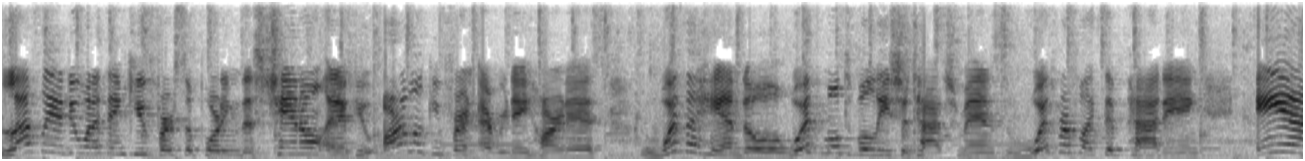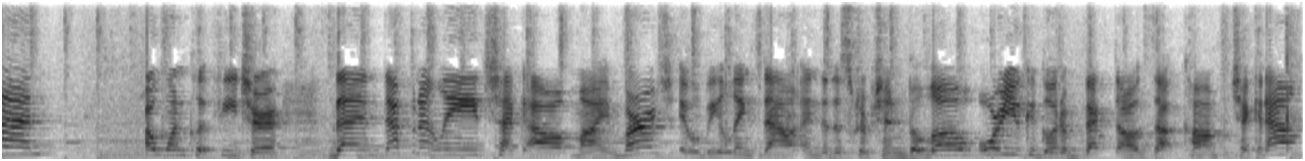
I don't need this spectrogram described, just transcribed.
Lastly, I do want to thank you for supporting this channel and if you are looking for an everyday harness with a handle, with multiple leash attachments, with reflective padding, and a one clip feature, then definitely check out my merch. It will be linked down in the description below, or you could go to bekdogs.com to check it out.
